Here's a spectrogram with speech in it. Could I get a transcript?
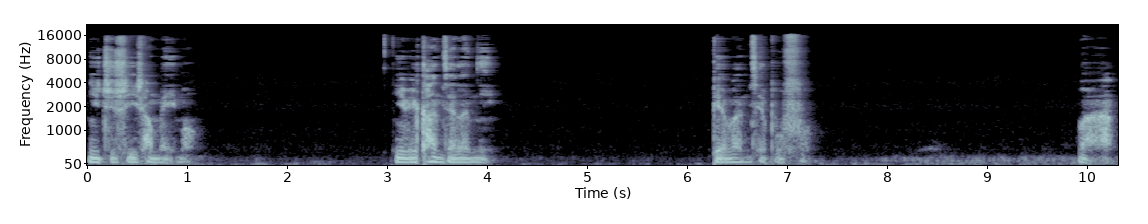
你只是一场美梦，因为看见了你，便万劫不复。晚安。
